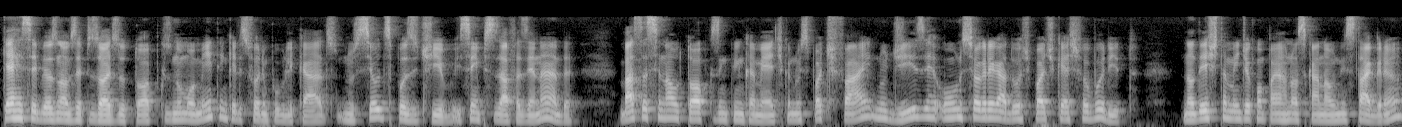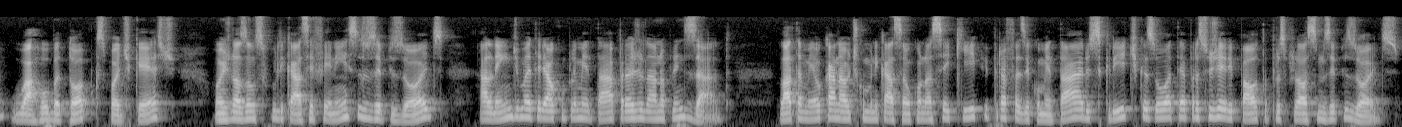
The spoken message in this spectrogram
Quer receber os novos episódios do Tópicos no momento em que eles forem publicados, no seu dispositivo e sem precisar fazer nada? Basta assinar o Tópicos em Clínica Médica no Spotify, no Deezer ou no seu agregador de podcast favorito. Não deixe também de acompanhar nosso canal no Instagram, o arroba Podcast, onde nós vamos publicar as referências dos episódios, além de material complementar para ajudar no aprendizado. Lá também é o canal de comunicação com a nossa equipe para fazer comentários, críticas ou até para sugerir pauta para os próximos episódios.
